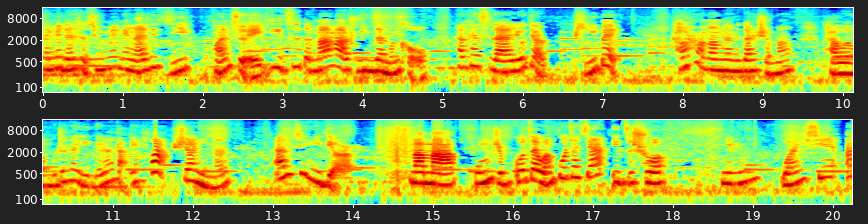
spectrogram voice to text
还没等小熊妹妹来得及还嘴，丽兹的妈妈出现在门口，她看起来有点。疲惫，吵吵闹闹的干什么？他问。我正在给别人打电话，需要你们安静一点儿。妈妈，我们只不过在玩过家家。栗子说：“你们玩一些安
